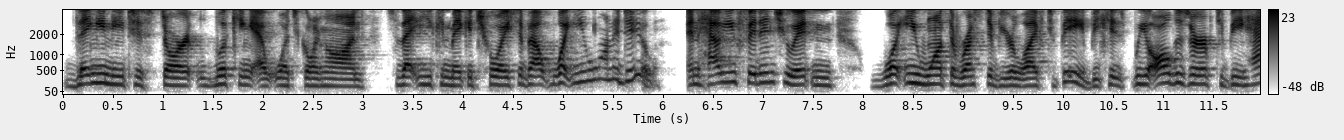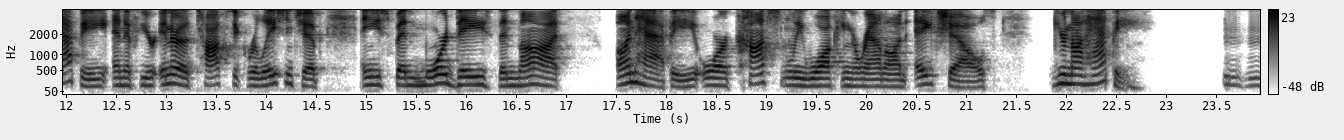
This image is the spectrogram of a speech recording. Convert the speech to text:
then you need to start looking at what's going on so that you can make a choice about what you want to do and how you fit into it and what you want the rest of your life to be because we all deserve to be happy. And if you're in a toxic relationship and you spend more days than not unhappy or constantly walking around on eggshells you're not happy mm-hmm.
